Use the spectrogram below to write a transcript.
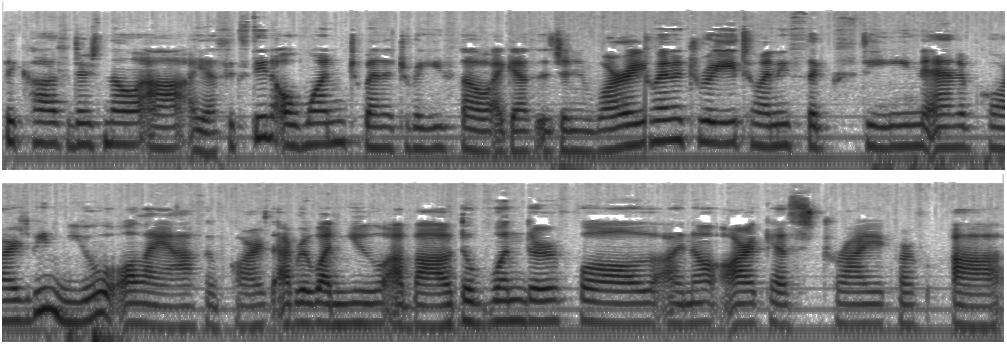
because there's no, uh, yeah, 16 or 1 23. So I guess it's January 23, 2016. And of course, we knew all I asked, of course. Everyone knew about the wonderful, I know, orchestra for, uh,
